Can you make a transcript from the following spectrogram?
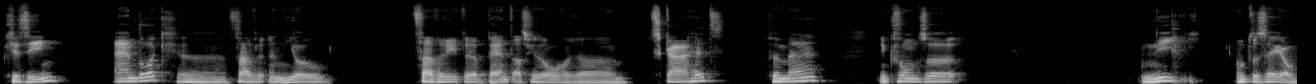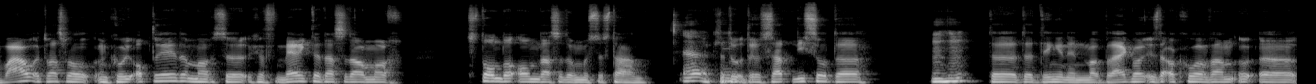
gezien. Eindelijk. eh, favor- een heel favoriete band als je het over eh, ska hebt. Voor mij. Ik vond ze niet om te zeggen wauw. Het was wel een goed optreden, maar ze, merkte dat ze daar maar stonden omdat ze er moesten staan. Ah, oké. Er, er zat niet zo de Mhm. de, de dingen in. Maar blijkbaar is dat ook gewoon van... eh, eh,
